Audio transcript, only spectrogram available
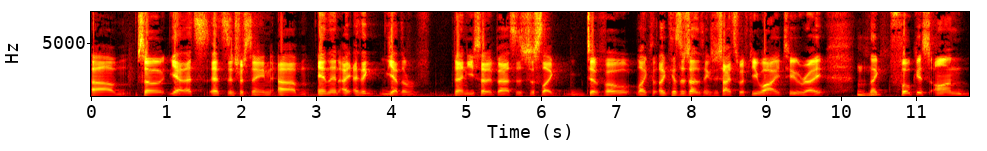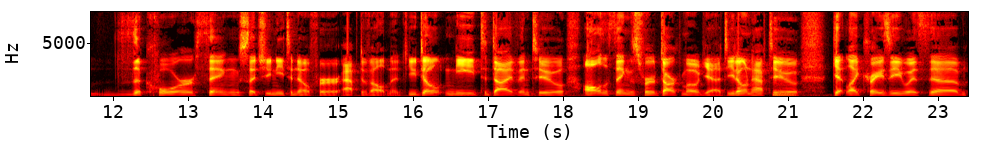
Um, so yeah, that's that's interesting. Um, and then I, I think yeah, the then you said it best is just like devote like like because there's other things besides Swift UI too, right? Mm -hmm. Like focus on the core things that you need to know for app development. You don't need to dive into all the things for dark mode yet. You don't have to mm -hmm. get like crazy with. Um,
